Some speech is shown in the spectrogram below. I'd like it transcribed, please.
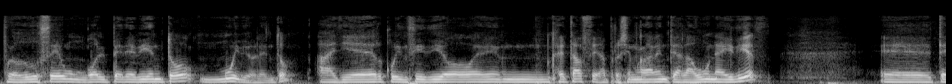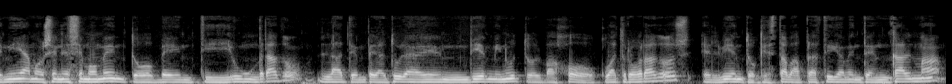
produce un golpe de viento muy violento. Ayer coincidió en Getafe aproximadamente a la una y 10 eh, teníamos en ese momento 21 grados, la temperatura en 10 minutos bajó 4 grados, el viento que estaba prácticamente en calma,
